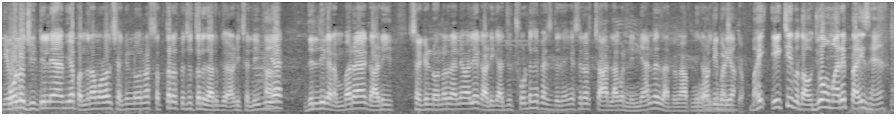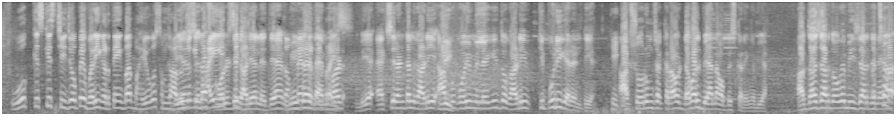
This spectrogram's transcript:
पोलो जीटी ले आए भैया पंद्रह मॉडल सेकंड ओनर सत्तर पचहत्तर हज़ार गाड़ी चली हुई है। दिल्ली का नंबर है गाड़ी सेकंड ओनर रहने वाली है गाड़ी का जो छोटे से पैसे दे देंगे सिर्फ़ चार लाख और निन्यानवे हज़ार रुपए में अपनी बहुत ही बढ़िया। भाई एक चीज़ बताओ जो हमारे प्राइस हैं वो किस किस चीज़ों पे वरी करते हैं? एक बार भाइयों को समझा दो भाई क्वालिटी गाड़ियाँ लेते हैं मीटर टेम्पर्ड भैया एक्सीडेंटल गाड़ी आपको कोई भी मिलेगी तो गाड़ी की पूरी गारंटी है। आप शोरूम चेक कराओ डबल बयाना वापस करेंगे भैया। आप दस हज़ार दोगे बीस हज़ार देने का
